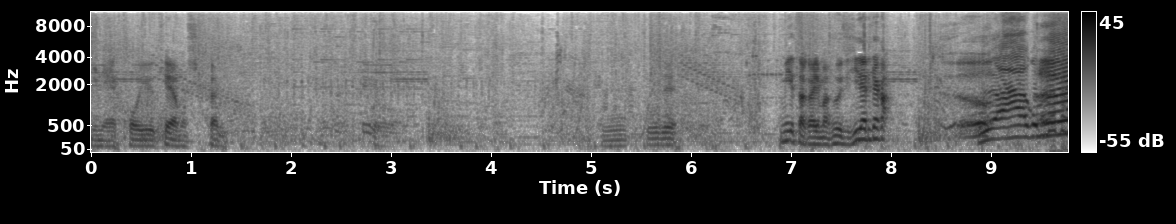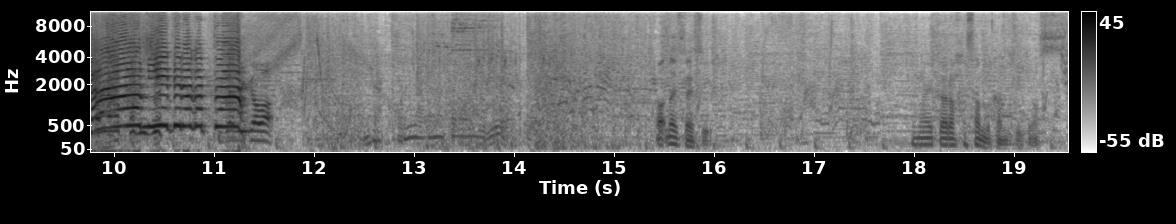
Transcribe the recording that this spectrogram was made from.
いいね、こういうケアもしっかり。ここで。見えたか、今、富士。左手か。うわー、ごあめんなさい。ー、見えてなかっ左側。いや、これやらなきゃな。あ、ナイスナイス。手前から挟む感じでいきます。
